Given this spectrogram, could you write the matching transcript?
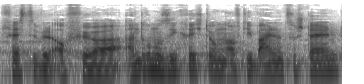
Festival auch für andere Musikrichtungen auf die Beine zu stellen.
